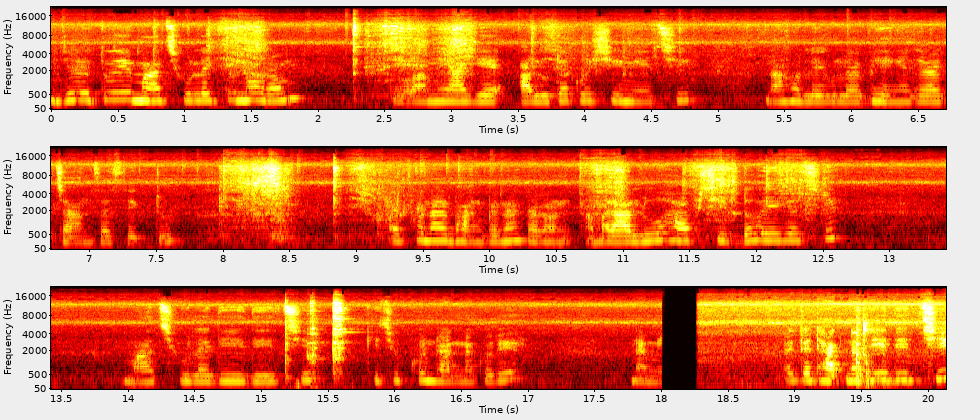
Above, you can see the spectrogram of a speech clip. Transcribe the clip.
যেহেতু এই মাছগুলো একটু নরম, তো আমি আগে আলুটা কষিয়ে নিয়েছি। না হলে এগুলো ভেঙে যাওয়ার চান্স আছে একটু। এখন আর ভাঙবে না, কারণ আমার আলু হাফ সিদ্ধ হয়ে গেছে। মাছগুলো দিয়ে দিয়েছি, কিছুক্ষণ রান্না করে নামিয়ে। একটা ঢাকনা দিয়ে দিচ্ছি।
